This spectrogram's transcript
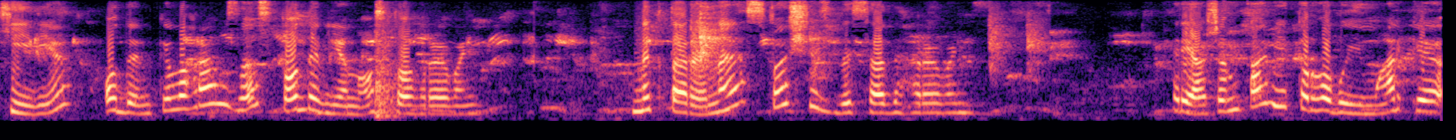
Ківі 1 кг за 190 гривень. Нектарини 160 гривень. Ряженка від торгової марки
